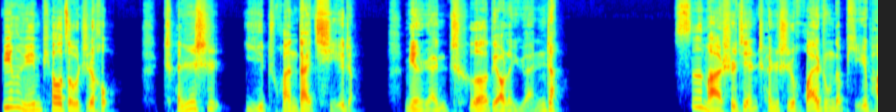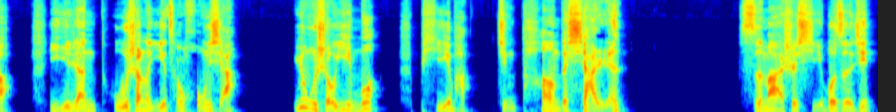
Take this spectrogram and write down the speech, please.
冰云飘走之后，陈师已穿戴齐整，命人撤掉了圆帐。司马氏见陈师怀中的琵琶已然涂上了一层红霞，用手一摸，琵琶竟烫得吓人。司马氏喜不自禁，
